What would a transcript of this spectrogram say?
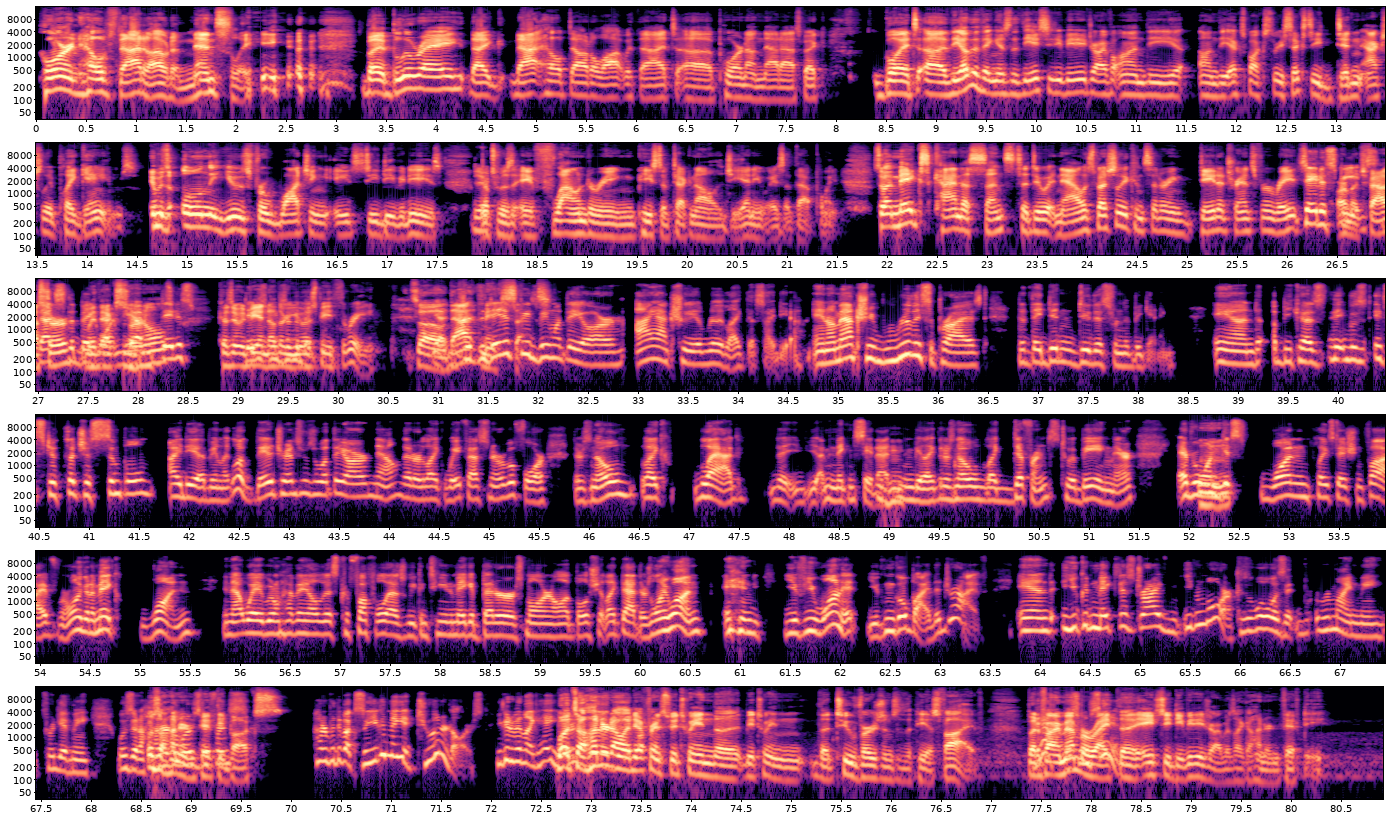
porn helped that out immensely. but Blu-ray, like that helped out a lot with that uh, porn on that aspect. But uh, the other thing is that the HD DVD drive on the on the Xbox 360 didn't actually play games. It was only used for watching HD DVDs, Yep. which was a floundering piece of technology, anyways, at that point. So it makes kind of sense to do it now, especially considering data transfer rates Data are much faster that's the big with one. externals Yeah, data, because it would be another speeds USB 3. So yeah, that the, the data sense. speeds being what they are, I actually really like this idea, and I'm actually really surprised that they didn't do this from the beginning. And uh, because it was, it's just such a simple idea of being like, look, data transfers are what they are now, that are like way faster than ever before. There's no like lag that I mean, they can say that Mhm. and be like, there's no like difference to it being there. Everyone Mhm. gets one PlayStation 5. We're only going to make one. And that way we don't have any of this kerfuffle as we continue to make it better or smaller and all that bullshit like that. There's only one. And if you want it, you can go buy the drive. And you could make this drive even more. Because what was it? Remind me, forgive me. Was it a it was hundred 150 difference? bucks. 150 bucks. So you could make it $200. You could have been like, hey, Well, it's a hundred dollar difference between the between the two versions of the PS5. But if I remember what I'm right, the HD DVD drive was like 150,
